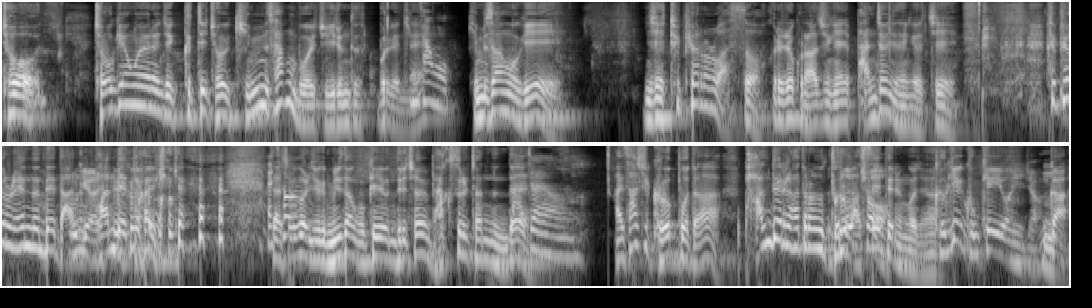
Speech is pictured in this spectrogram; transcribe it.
저, 저 경우에는 이제 그때 저 김상 뭐였죠? 이름도 모르겠네. 김상옥. 김상옥이 이제 투표로 왔어. 그래놓고 나중에 반전이 생겼지. 투표를 했는데 나는. 반대다. 이렇게. 자, 저걸 지금 민주당 국회의원들이 처음에 박수를 쳤는데. 맞아요. 아니, 사실 그것보다 반대를 하더라도 들어왔어야 그렇죠. 되는 거죠. 그게 국회의원이죠. 그러니까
